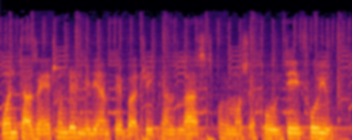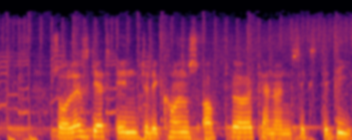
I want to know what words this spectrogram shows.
1800 mAh battery can last almost a whole day for you. So let's get into the cons of the Canon 60D.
